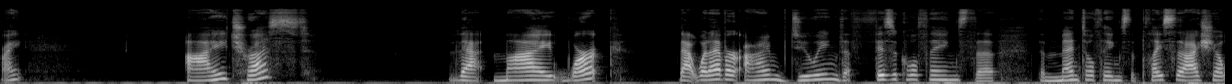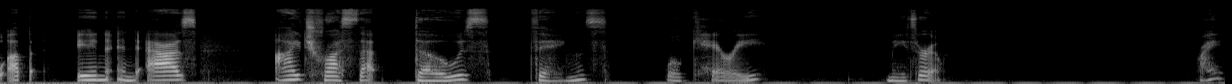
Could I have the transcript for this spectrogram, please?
right? I trust that my work, that whatever I'm doing, the physical things, the the mental things, the place that I show up in and as, I trust that those things will carry me through. Right?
